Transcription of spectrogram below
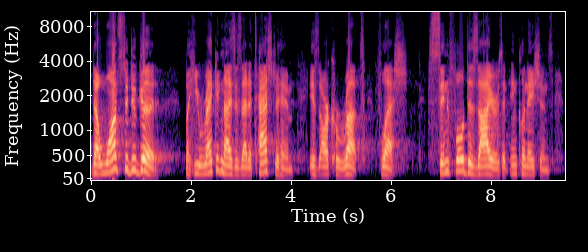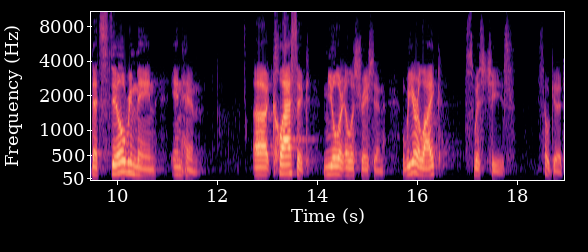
that wants to do good, but he recognizes that attached to him is our corrupt flesh, sinful desires and inclinations that still remain in him. Classic Mueller illustration. We are like Swiss cheese. So good.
